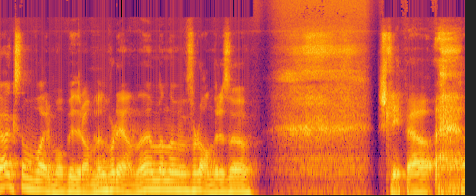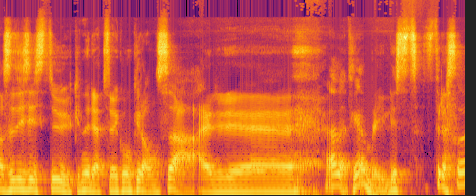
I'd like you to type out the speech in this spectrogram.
ja, sånn varme opp i Drammen for det ene, men for det andre så slipper jeg Altså, de siste ukene rett før konkurranse er eh, Jeg vet ikke, jeg blir litt stressa.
